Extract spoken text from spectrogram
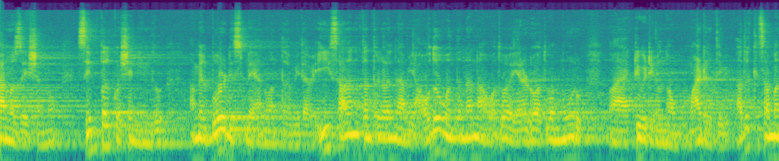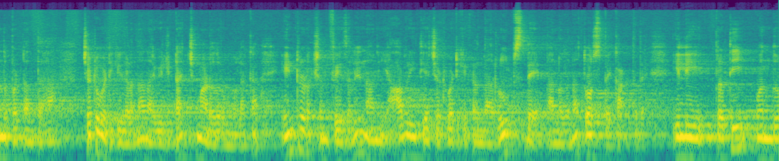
conversation simple ಕ್ವಶನಿಂಗು ಆಮೇಲೆ ಬೋರ್ಡ್ ಡಿಸ್ಪ್ಲೇ ಅನ್ನುವಂಥವು ಈ ಸಾಧನ ತಂತ್ರಗಳಲ್ಲಿ ನಾವು ಯಾವುದೋ ಒಂದನ್ನು ನಾವು ಅಥವಾ ಎರಡು ಅಥವಾ ಮೂರು ಆ್ಯಕ್ಟಿವಿಟಿಗಳನ್ನ ನಾವು ಮಾಡಿರ್ತೀವಿ. ಅದಕ್ಕೆ ಸಂಬಂಧಪಟ್ಟಂತಹ ಚಟುವಟಿಕೆಗಳನ್ನು ನಾವಿಲ್ಲಿ ಟಚ್ ಮಾಡೋದ್ರ ಮೂಲಕ ಇಂಟ್ರೊಡಕ್ಷನ್ ಫೇಸಲ್ಲಿ ನಾನು ಯಾವ ರೀತಿಯ ಚಟುವಟಿಕೆಗಳನ್ನು ರೂಪಿಸಿದೆ ಅನ್ನೋದನ್ನು ತೋರಿಸ್ಬೇಕಾಗ್ತದೆ. ಇಲ್ಲಿ ಪ್ರತಿ ಒಂದು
